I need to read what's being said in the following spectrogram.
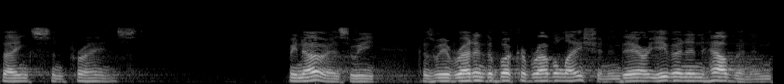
thanks and praise. We know as we, because we have read in the book of Revelation, and there even in heaven, and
